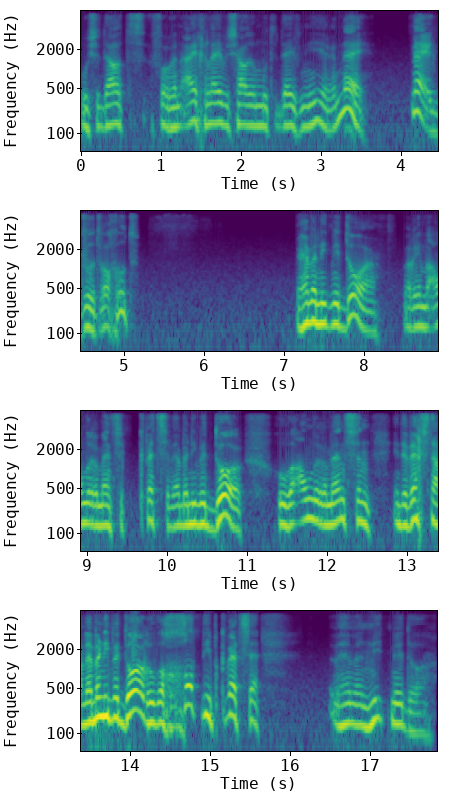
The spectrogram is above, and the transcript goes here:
hoe ze dat voor hun eigen leven zouden moeten definiëren. Nee, nee, ik doe het wel goed. We hebben niet meer door waarin we andere mensen kwetsen. We hebben niet meer door hoe we andere mensen in de weg staan. We hebben niet meer door hoe we God diep kwetsen. We hebben niet meer door.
